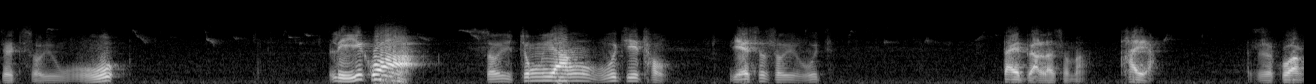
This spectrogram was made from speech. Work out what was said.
就属于无；离卦属于中央无极土，也是属于无，代表了什么？太阳、日光、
